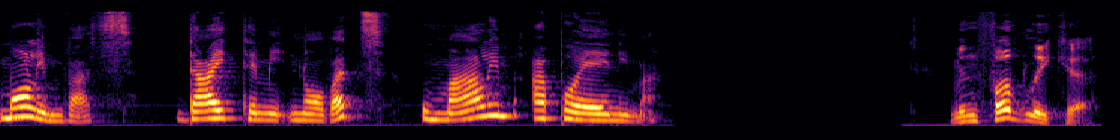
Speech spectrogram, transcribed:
Molim vas dajte mi novac u malim apoenima. من فضلك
